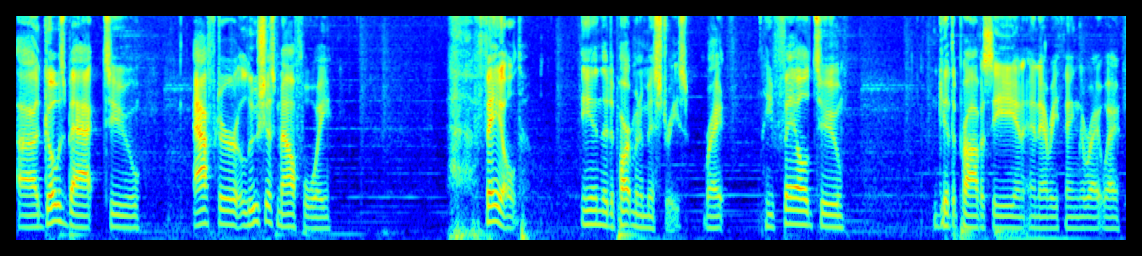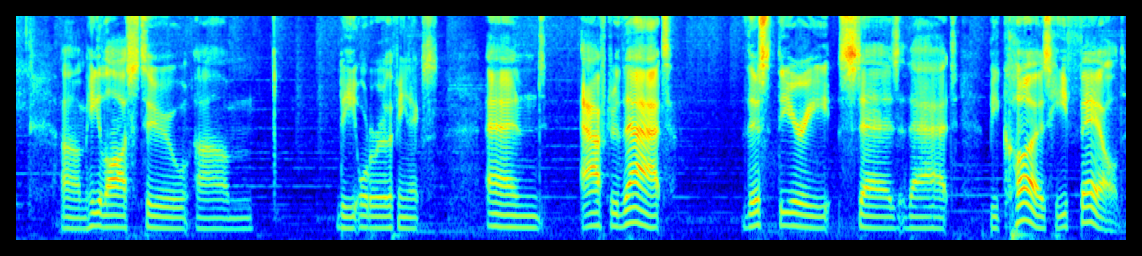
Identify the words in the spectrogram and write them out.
uh, goes back to after Lucius Malfoy failed in the Department of Mysteries, right? He failed to get the prophecy and, and everything the right way. Um, he lost to um, the Order of the Phoenix. And after that, this theory says that because he failed,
